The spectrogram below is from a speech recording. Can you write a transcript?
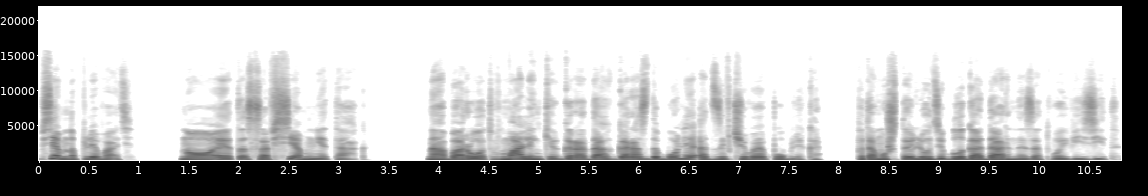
всем наплевать. Но это совсем не так. Наоборот, в маленьких городах гораздо более отзывчивая публика, потому что люди благодарны за твой визит.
